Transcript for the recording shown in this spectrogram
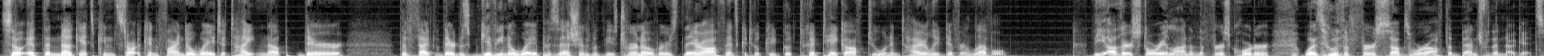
So if the Nuggets can start can find a way to tighten up their the fact that they're just giving away possessions with these turnovers, their offense could, could, could take off to an entirely different level. The other storyline of the first quarter was who the first subs were off the bench for the Nuggets.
